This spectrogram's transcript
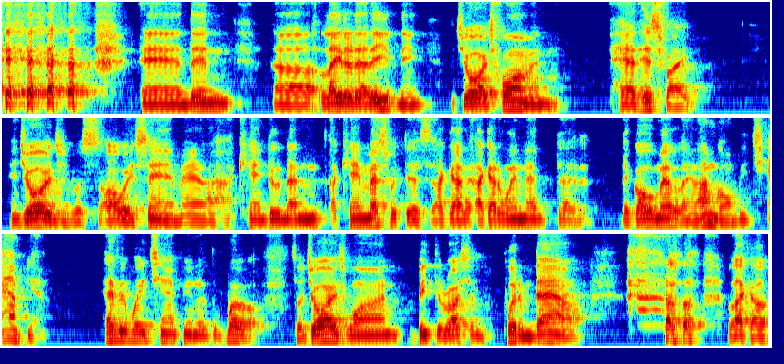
and then uh, later that evening, George Foreman had his fight. And George was always saying, man, I, I can't do nothing. I can't mess with this. I got I got to win that, that the gold medal and I'm going to be champion, heavyweight champion of the world. So George won, beat the Russian, put him down. like a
